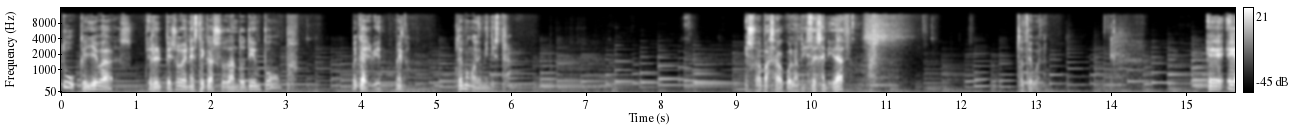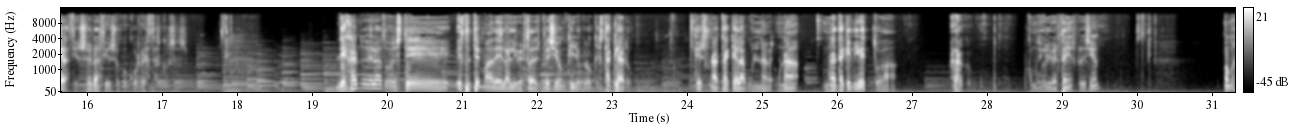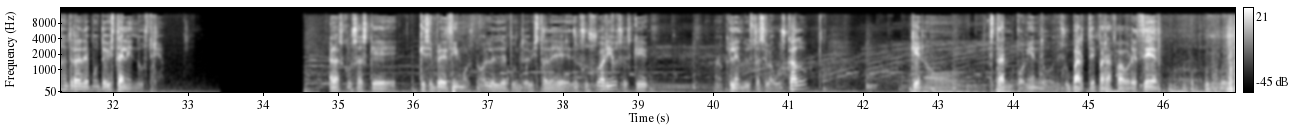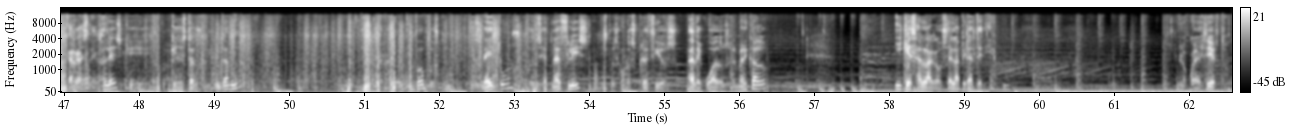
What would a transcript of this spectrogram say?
Tú que llevas el PSOE en este caso dando tiempo, me caes bien, venga, te pongo de ministra. Eso ha pasado con la ministra de Sanidad. Entonces, bueno. Eh, es gracioso, es gracioso que ocurra estas cosas. Dejando de lado este, este tema de la libertad de expresión, que yo creo que está claro, que es un ataque a la una, un ataque directo a, la, como digo, libertad de expresión, vamos a entrar desde el punto de vista de la industria. Una de las cosas que, siempre decimos ¿no? desde el punto de vista de, los usuarios es que, bueno, que la industria se lo ha buscado, que no están poniendo de su parte para favorecer pues, cargas legales que, se están solicitando. tipo, pues ser iTunes, puede ser Netflix, pues a unos precios adecuados al mercado y que salga la causa de la piratería lo cual es cierto.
